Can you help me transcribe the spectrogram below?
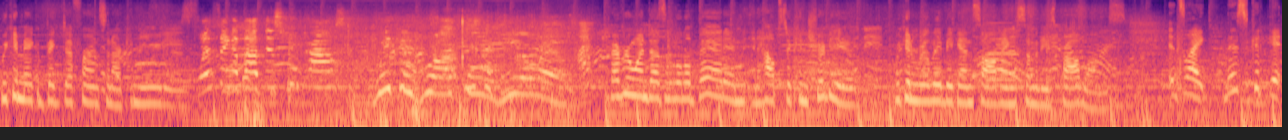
we can make a big difference in our communities. One thing about this hoop house, we can grow food year round. If everyone does a little bit and, and helps to contribute, we can really begin solving some of these problems. It's like this could get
